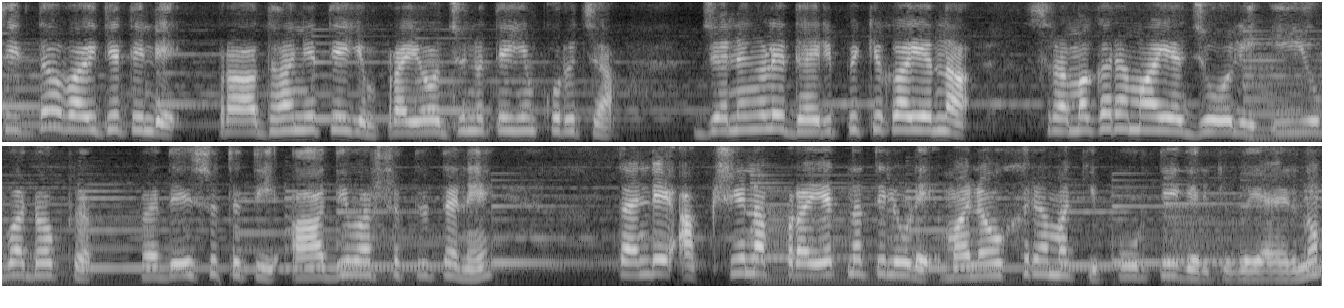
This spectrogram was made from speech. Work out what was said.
സിദ്ധ വൈദ്യത്തിന്റെ പ്രാധാന്യത്തെയും പ്രയോജനത്തെയും കുറിച്ച് ജനങ്ങളെ ധരിപ്പിക്കുക എന്ന ശ്രമകരമായ ജോലി ഈ യുവ ഡോക്ടർ പ്രദേശത്തെത്തി ആദ്യ വർഷത്തിൽ തന്നെ തന്റെ അക്ഷീണ പ്രയത്നത്തിലൂടെ മനോഹരമാക്കി പൂർത്തീകരിക്കുകയായിരുന്നു.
